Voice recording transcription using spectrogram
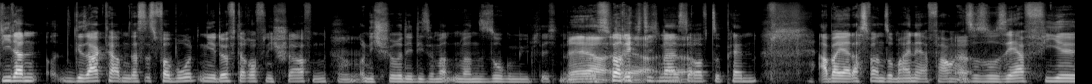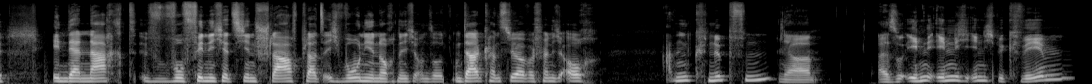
Die dann gesagt haben, das ist verboten, ihr dürft darauf nicht schlafen. Und ich schwöre dir, diese Matten waren so gemütlich. Ne? Mhm. Ja, das war ja, richtig ja, nice, darauf zu pennen. Aber ja, das waren so meine Erfahrungen. Also so sehr viel in der Nacht, wo finde ich jetzt hier einen Schlafplatz? Ich wohne hier noch nicht und so. Und da kannst du ja wahrscheinlich auch anknüpfen. Ja, also ähn- ähnlich, ähnlich bequem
